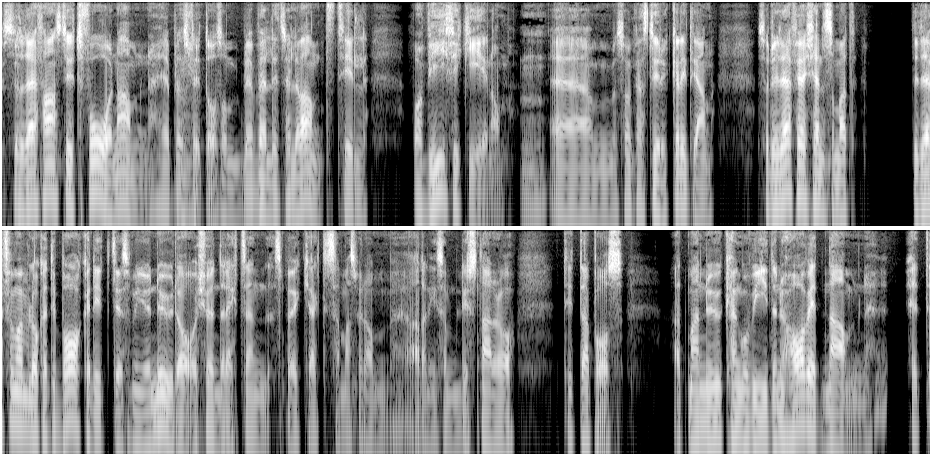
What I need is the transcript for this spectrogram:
Så där fanns det ju två namn helt plötsligt då som blev väldigt relevant till vad vi fick igenom. Mm. Ehm, som kan styrka lite grann. Så det är därför jag känner som att det är därför man vill åka tillbaka dit, det som vi gör nu då och köra en direktsänd spökjakt tillsammans med dem, alla ni som lyssnar och tittar på oss. Att man nu kan gå vidare, nu har vi ett namn, ett,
